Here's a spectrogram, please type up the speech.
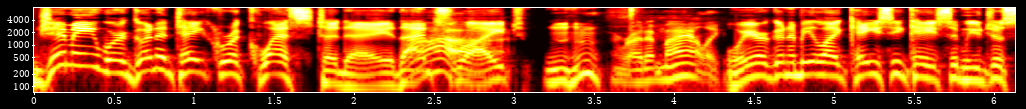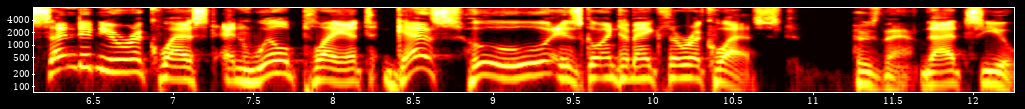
Jimmy, we're going to take requests today. That's Ah. right. hmm Right at my alley. We are going to be like Casey Kasem. You just send in your request and we'll play it. Guess who is going to make the request? Who's that? That's you.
